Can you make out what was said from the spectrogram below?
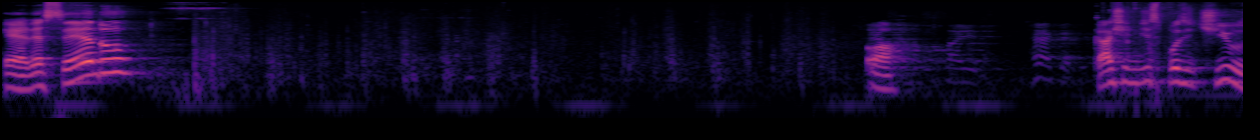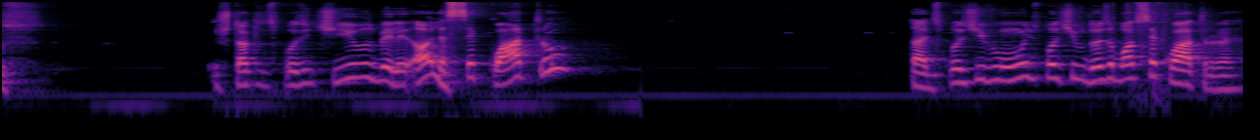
É, descendo. Ó. Caixa de dispositivos. Estoque de dispositivos, beleza. Olha, C4. Tá, dispositivo 1 e dispositivo 2 eu boto C4, né?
